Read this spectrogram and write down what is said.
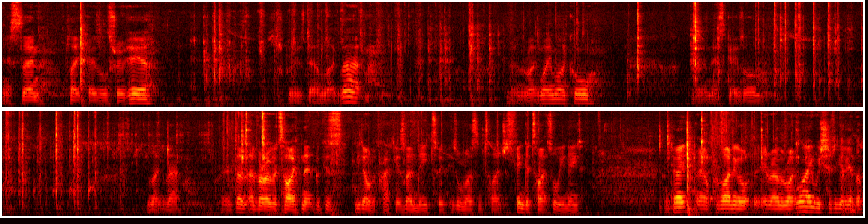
This then plate goes on through here, screws down like that. Going the right way, Michael. And this goes on like that. don't ever over tighten it because you don't want to crack it, there's no need to. It's all nice and tight, just finger tight. tight's all you need. Okay, now providing it around the right way, we should be able to get the,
